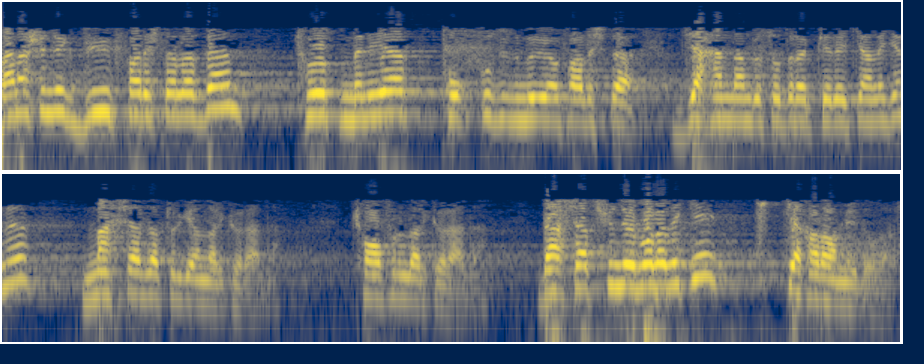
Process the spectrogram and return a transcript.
Mana shunday buyuk farishtalardan 4 milliard 900 million farishta jahannamda sudrab kelayotganligini mahsharda turganlar ko'radi. kofirlar ko'radi. Dahshat shunday bo'ladiki, tikka qaramaydi ular.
